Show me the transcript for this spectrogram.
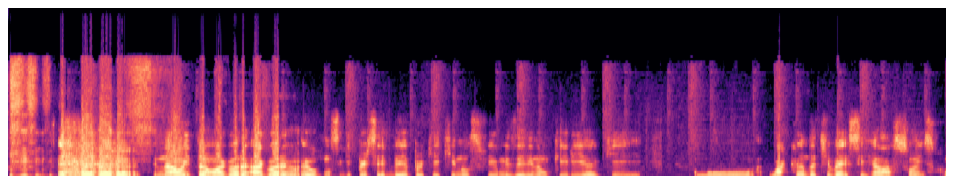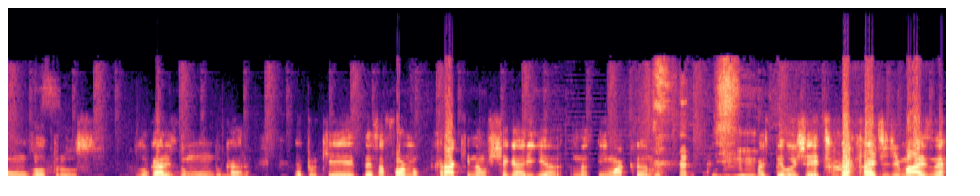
não, então, agora, agora eu, consegui perceber porque que nos filmes ele não queria que o Wakanda tivesse relações com os outros lugares do mundo, cara. É porque dessa forma o crack não chegaria na- em Wakanda. Mas pelo jeito é tarde demais, né?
